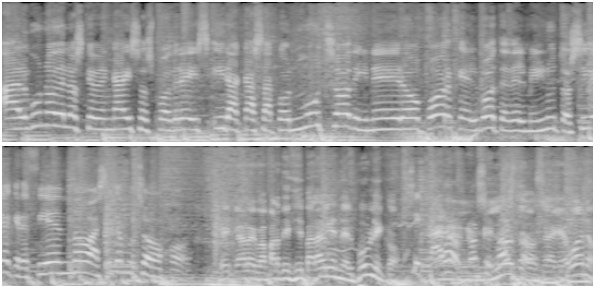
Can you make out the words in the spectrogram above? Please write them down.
A alguno de los que vengáis os podréis ir a casa con mucho dinero porque el bote del minuto sigue creciendo, así que mucho ojo. Sí, claro, y va a participar alguien del público. Sí, claro, En el por minuto, supuesto. O sea que bueno,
